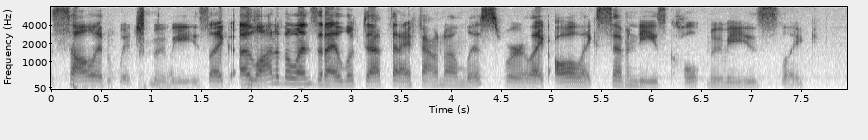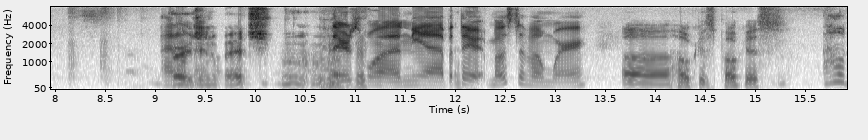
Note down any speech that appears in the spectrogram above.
solid witch movies. Like a lot of the ones that I looked up that I found on lists were like all like 70s cult movies. Like I don't Virgin know. Witch. There's one, yeah, but there most of them were. Uh, Hocus Pocus, Oh,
